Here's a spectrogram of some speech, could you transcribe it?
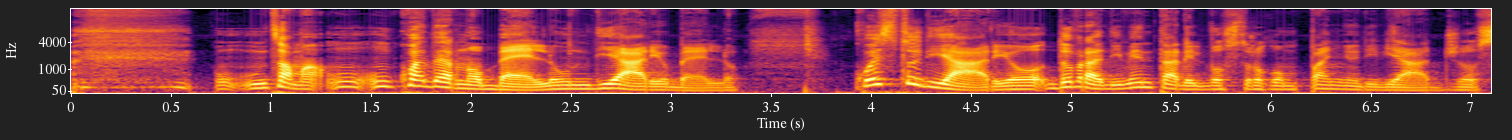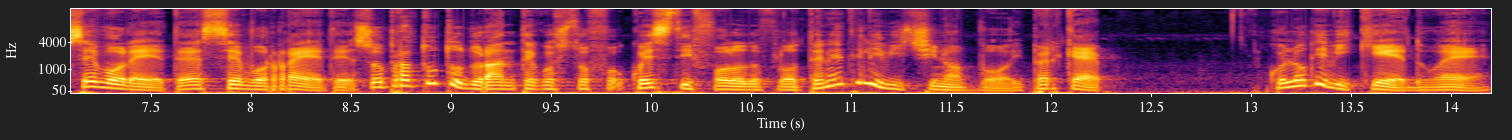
Insomma, un, un quaderno bello, un diario bello. Questo diario dovrà diventare il vostro compagno di viaggio, se volete, se vorrete, soprattutto durante fo- questi follow the flow, teneteli vicino a voi, perché quello che vi chiedo è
